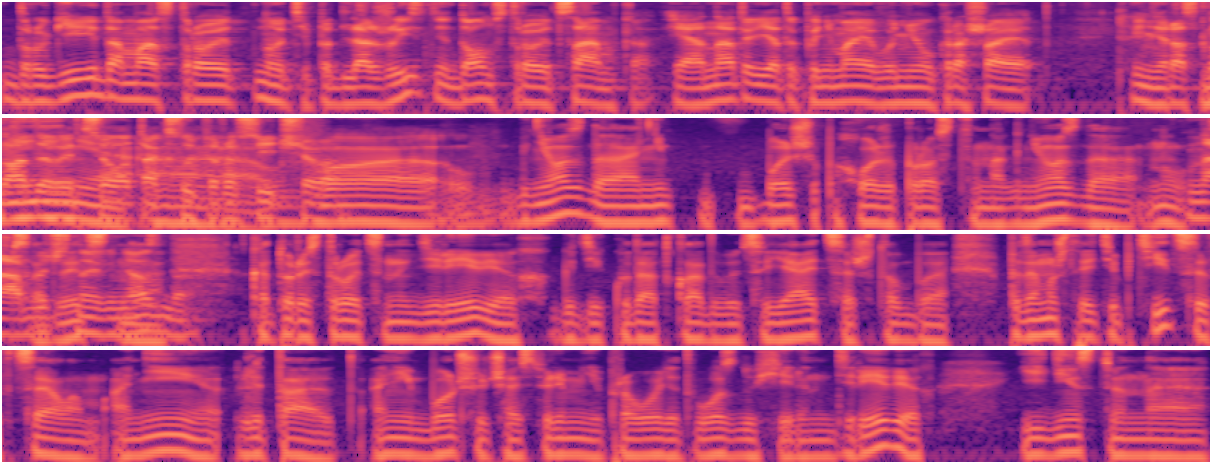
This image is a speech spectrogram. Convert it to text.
другие дома строит, ну, типа для жизни дом строит самка. И она-то, я так понимаю, его не украшает. И не раскладывает Не-не-не, все так супер усидчиво. В, в гнезда они больше похожи просто на гнезда, ну, На обычные гнезда. которые строятся на деревьях, где куда откладываются яйца, чтобы... Потому что эти птицы в целом, они летают, они большую часть времени проводят в воздухе или на деревьях. Единственная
